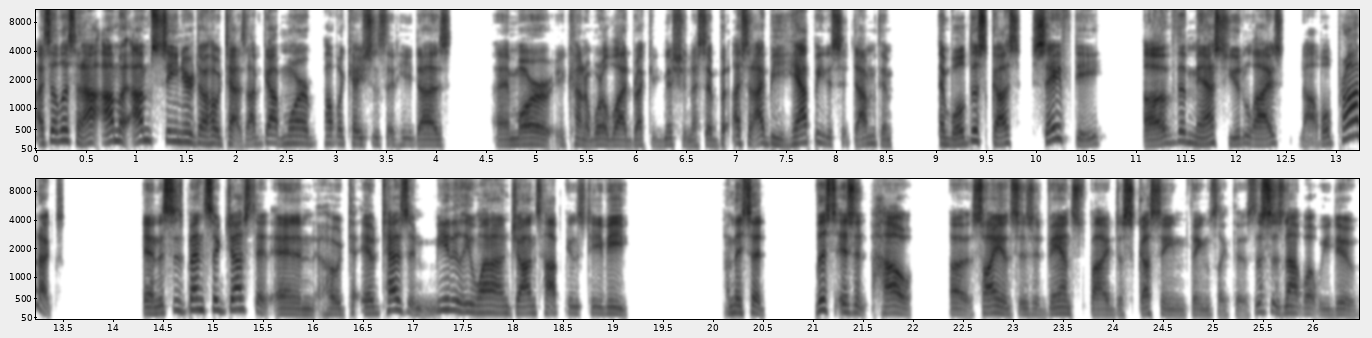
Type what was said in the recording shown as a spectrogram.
I said, "Listen, I, am a, I'm senior to Hotez. I've got more publications that he does and more kind of worldwide recognition." I said, "But I said I'd be happy to sit down with him and we'll discuss safety of the mass utilized novel products." And this has been suggested. And Hotez immediately went on Johns Hopkins TV and they said, this isn't how uh, science is advanced by discussing things like this. This is not what we do.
